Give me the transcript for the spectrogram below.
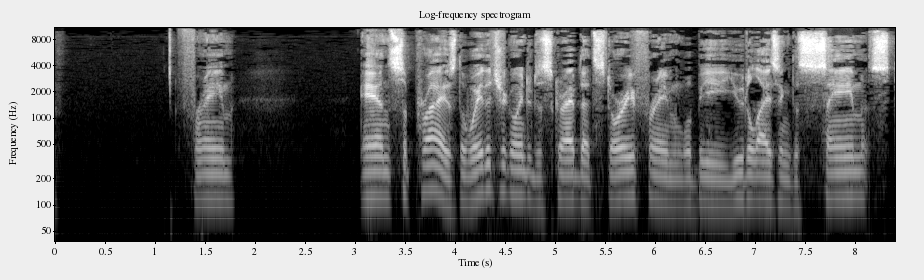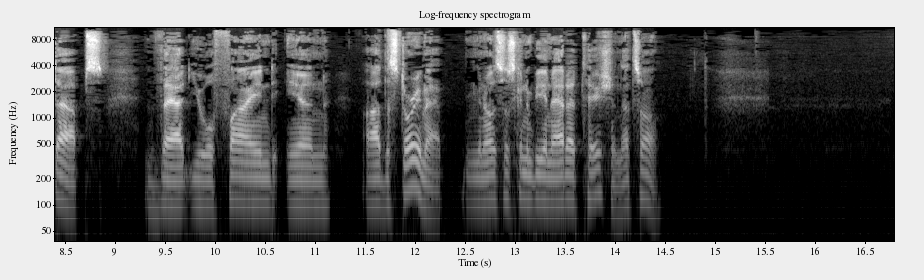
frame. And surprise, the way that you're going to describe that story frame will be utilizing the same steps that you will find in uh, the story map. You know, it's just going to be an adaptation, that's all.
